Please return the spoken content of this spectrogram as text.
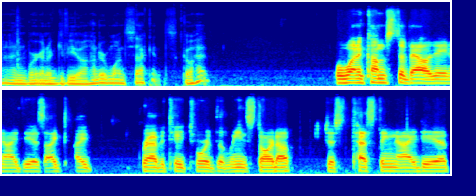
And we're going to give you 101 seconds. Go ahead. Well, when it comes to validating ideas, I, I gravitate toward the lean startup, just testing the idea,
